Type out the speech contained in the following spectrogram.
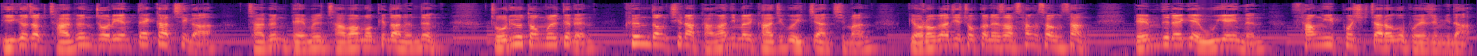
비교적 작은 조리엔 떼까치가 작은 뱀을 잡아먹기도 하는 등 조류 동물들은 큰 덩치나 강한 힘을 가지고 있지 않지만 여러 가지 조건에서 상성상 뱀들에게 우위에 있는 상위 포식자라고 보여집니다.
